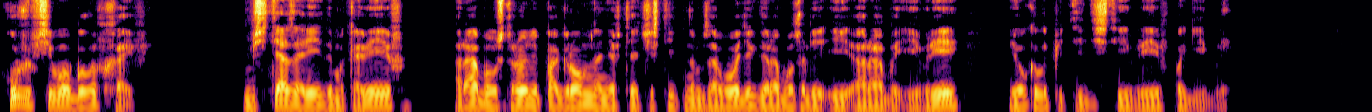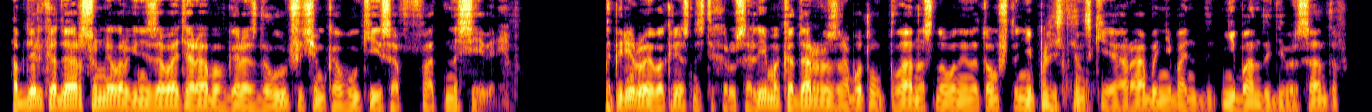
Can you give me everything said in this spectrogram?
Хуже всего было в Хайфе. Мстя за рейды Маковеев, арабы устроили погром на нефтеочистительном заводе, где работали и арабы, и евреи, и около 50 евреев погибли. Абдель-Кадар сумел организовать арабов гораздо лучше, чем Кавуки и Сафат на севере. Оперируя в окрестностях Иерусалима, Кадар разработал план, основанный на том, что ни палестинские арабы, ни банды, ни банды диверсантов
